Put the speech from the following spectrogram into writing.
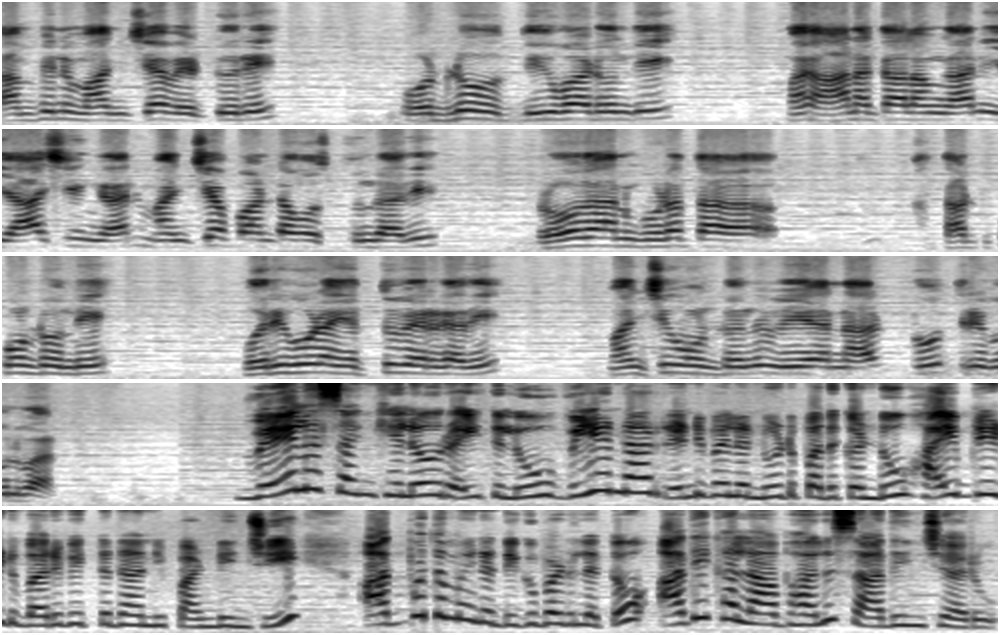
company మంచిగా పెట్టురి ఒడ్లు దిగుబడి ఉంది. ఆనకాలం కానీ యాసింగ్ కానీ మంచిగా పంట వస్తుంది అది. రోగాన్ని కూడా త తట్టుకుంటుంది. వరి కూడా ఎత్తు పెరగది. మంచిగా ఉంటుంది విఎన్ఆర్ టూ త్రిబుల్ వన్. వేల సంఖ్యలో రైతులు విఎన్ఆర్ రెండు వేల నూట పదకొండు హైబ్రిడ్ వరి విత్తనాన్ని పండించి అద్భుతమైన దిగుబడులతో అధిక లాభాలు సాధించారు.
